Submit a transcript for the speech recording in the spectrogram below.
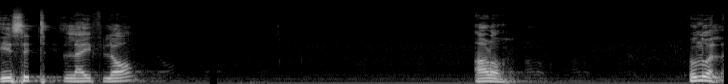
ഈസ് ഇറ്റ് ലൈഫ് ലോങ് ആണോ? ഒന്നുമല്ല.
